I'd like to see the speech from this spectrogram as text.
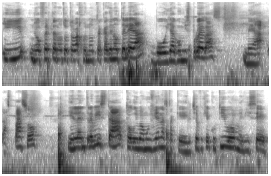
y me ofertan otro trabajo en otra cadena hotelera, voy, hago mis pruebas, me a- las paso y en la entrevista todo iba muy bien hasta que el chef ejecutivo me dice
